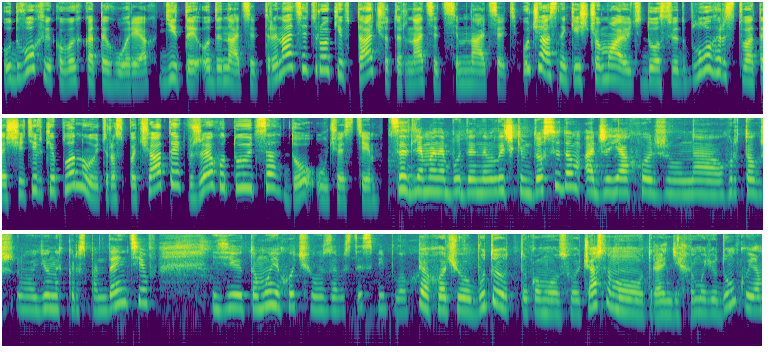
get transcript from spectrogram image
у двох вікових категоріях: діти 11-13 років та 14-17. Учасники, що мають досвід блогерства та ще тільки планують розпочати, вже готуються до участі. Це для мене буде невеличким досвідом, адже я ходжу на гурток юних кореспондентів, і тому я хочу завести свій блог. Я хочу бути в такому своєчасному тренді. На мою думку, я,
